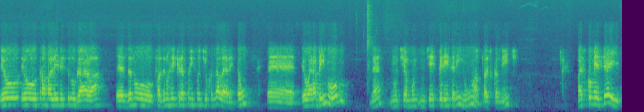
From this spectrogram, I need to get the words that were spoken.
eu, eu trabalhei nesse lugar lá, é, dando, fazendo recreação infantil com a galera. Então, é, eu era bem novo, né? Não tinha, muito, não tinha experiência nenhuma, praticamente. Mas comecei aí.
